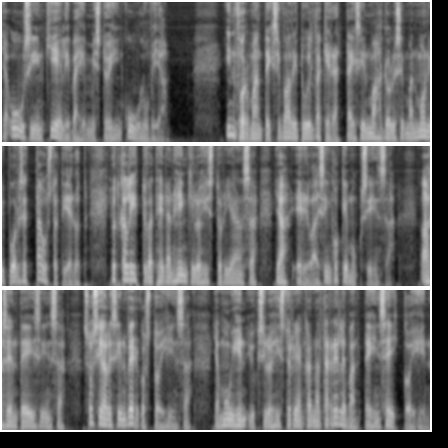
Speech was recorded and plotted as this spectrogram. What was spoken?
ja uusiin kielivähemmistöihin kuuluvia. Informanteiksi valituilta kerättäisiin mahdollisimman monipuoliset taustatiedot, jotka liittyvät heidän henkilöhistoriaansa ja erilaisiin kokemuksiinsa, asenteisiinsa, sosiaalisiin verkostoihinsa ja muihin yksilöhistorian kannalta relevantteihin seikkoihin.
